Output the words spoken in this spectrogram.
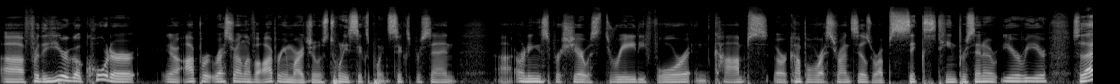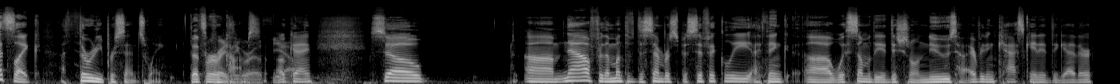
uh, for the year ago quarter, you know, oper- restaurant level operating margin was 26.6%. Uh, earnings per share was 384 and comps or comparable restaurant sales were up 16% year over year. So that's like a 30% swing. That's crazy comps, growth, yeah. Okay. So um, now for the month of December specifically, I think uh, with some of the additional news, how everything cascaded together,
